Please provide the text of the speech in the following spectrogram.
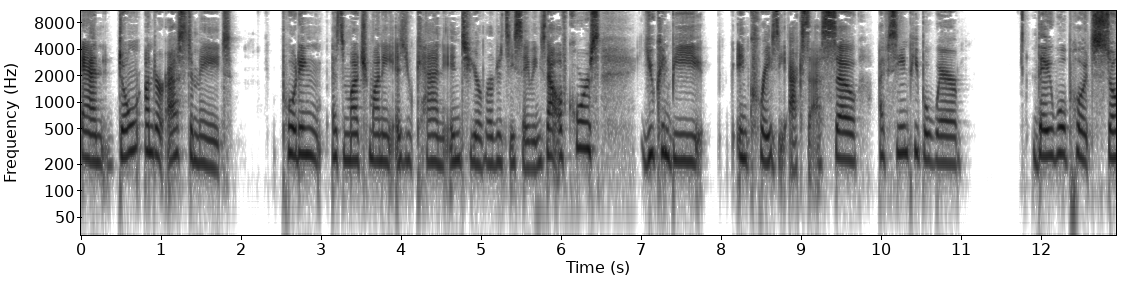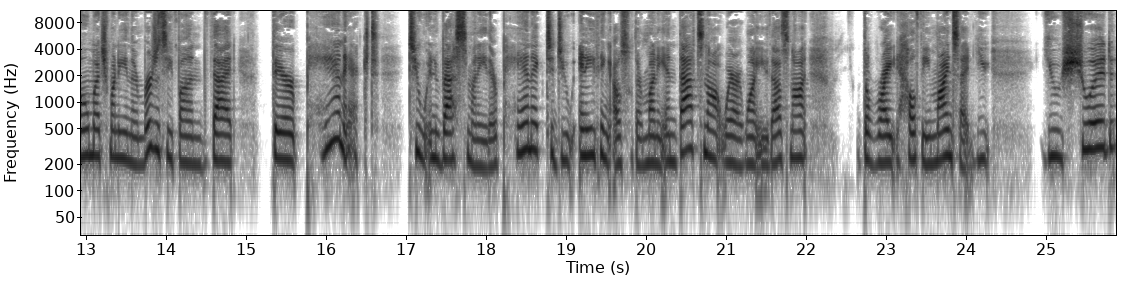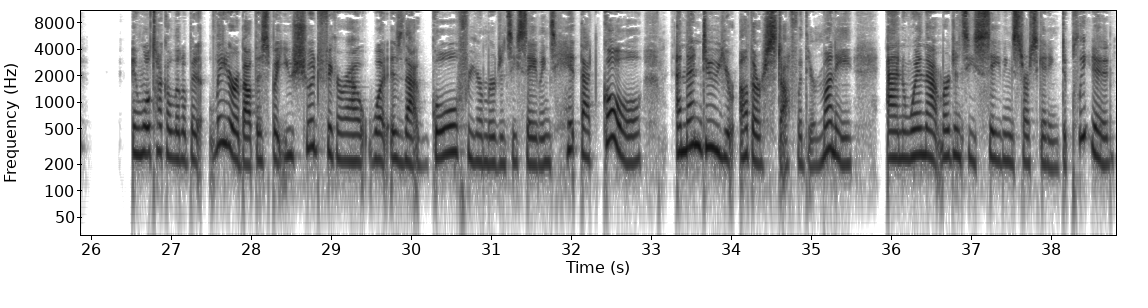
And don't underestimate putting as much money as you can into your emergency savings. Now, of course, you can be in crazy excess. So I've seen people where they will put so much money in their emergency fund that they're panicked to invest money. They're panicked to do anything else with their money. And that's not where I want you. That's not the right healthy mindset. You you should and we'll talk a little bit later about this, but you should figure out what is that goal for your emergency savings, hit that goal, and then do your other stuff with your money. And when that emergency savings starts getting depleted,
